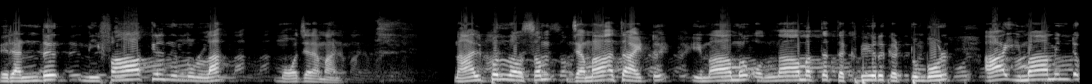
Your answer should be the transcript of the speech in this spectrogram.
രണ്ട് നിഫാക്കിൽ നിന്നുള്ള മോചനമാണ്. നാൽപ്പത് ദിവസം ജമാഅത്തായിട്ട് ഇമാമ് ഒന്നാമത്തെ തക്ബീർ കെട്ടുമ്പോൾ ആ ഇമാമിന്റെ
